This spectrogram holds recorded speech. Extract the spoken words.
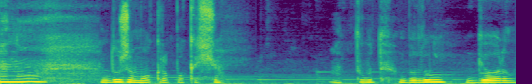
Ну, дуже мокро поки що. А тут Blue Girl.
